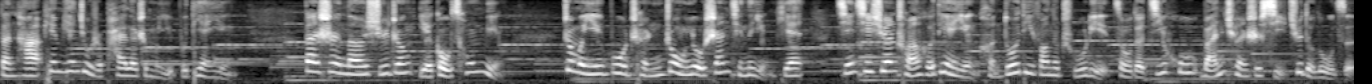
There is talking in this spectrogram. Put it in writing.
但他偏偏就是拍了这么一部电影。但是呢，徐峥也够聪明，这么一部沉重又煽情的影片，前期宣传和电影很多地方的处理走的几乎完全是喜剧的路子，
